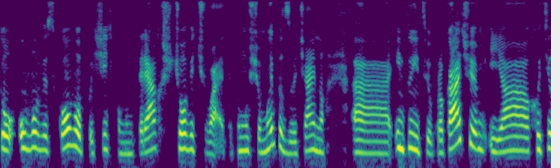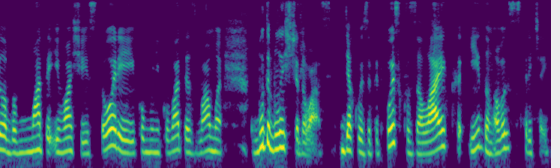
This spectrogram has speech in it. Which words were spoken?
то обов'язково пишіть в коментарях, що відчуваєте, тому що ми тут, звичайно, е, інтуїцію прокачуємо, і я хотіла би мати і ваші історії, і комунікувати з вами, бути ближче до вас. Дякую за підписку, за лайк і до нових зустрічей.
